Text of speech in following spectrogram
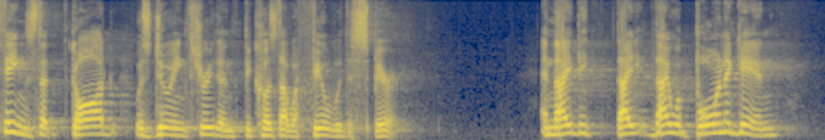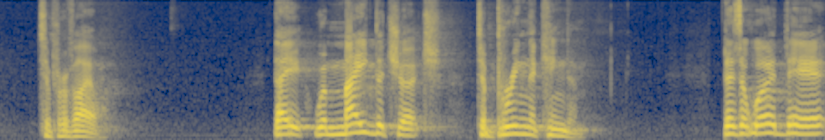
things that God was doing through them because they were filled with the Spirit. And they, be, they, they were born again to prevail. They were made the church to bring the kingdom. There's a word there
